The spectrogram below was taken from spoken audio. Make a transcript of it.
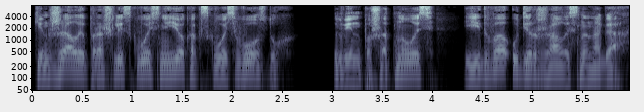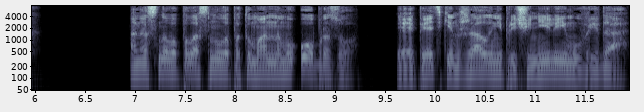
Кинжалы прошли сквозь нее, как сквозь воздух. Вин пошатнулась и едва удержалась на ногах. Она снова полоснула по туманному образу, и опять кинжалы не причинили ему вреда.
